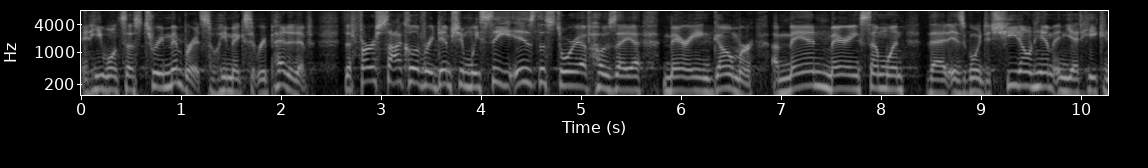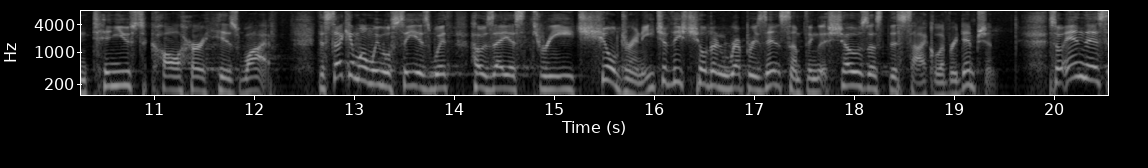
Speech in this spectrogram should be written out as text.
And he wants us to remember it, so he makes it repetitive. The first cycle of redemption we see is the story of Hosea marrying Gomer, a man marrying someone that is going to cheat on him, and yet he continues to call her his wife. The second one we will see is with Hosea's three children. Each of these children represents something that shows us this cycle of redemption. So, in this,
